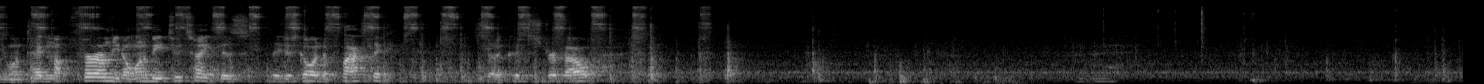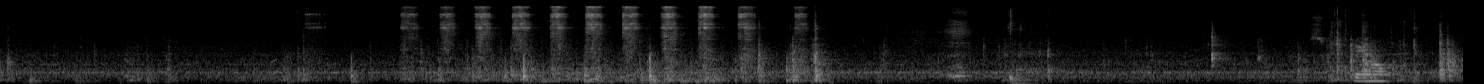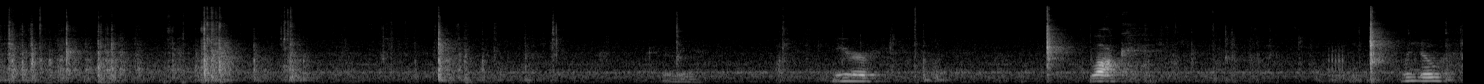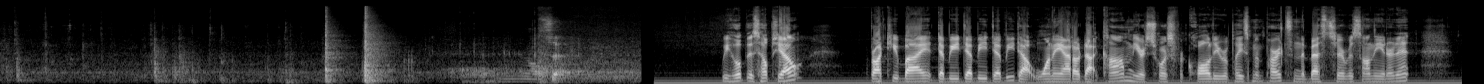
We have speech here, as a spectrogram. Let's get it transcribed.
You want to tighten them up firm. You don't want to be too tight because they just go into plastic, so it could strip out. Switch panel. Mirror. Lock. Window. All set. We hope this helps you out. Brought to you by www.1aauto.com, your source for quality replacement parts and the best service on the internet.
